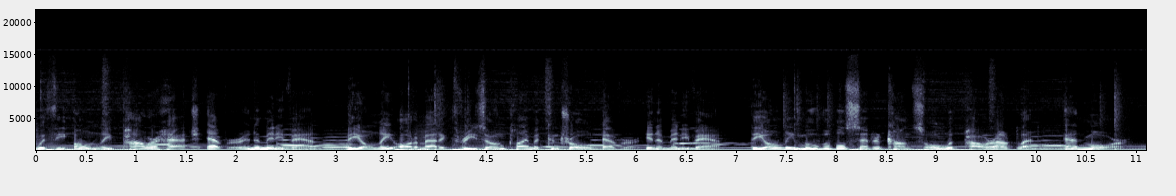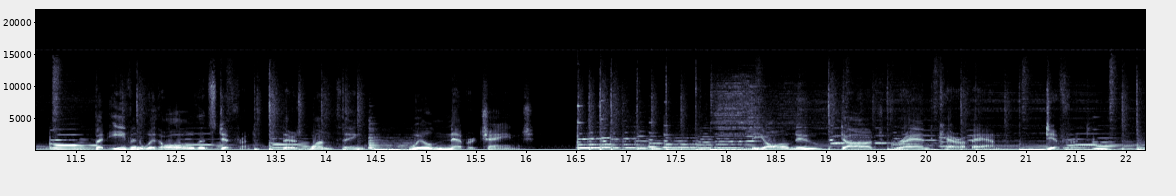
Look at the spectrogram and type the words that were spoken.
With the only power hatch ever in a minivan. The only automatic three-zone climate control ever in a minivan. The only movable center console with power outlet, and more. But even with all that's different, there's one thing we'll never change. The all-new Dodge Grand Caravan. Different.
